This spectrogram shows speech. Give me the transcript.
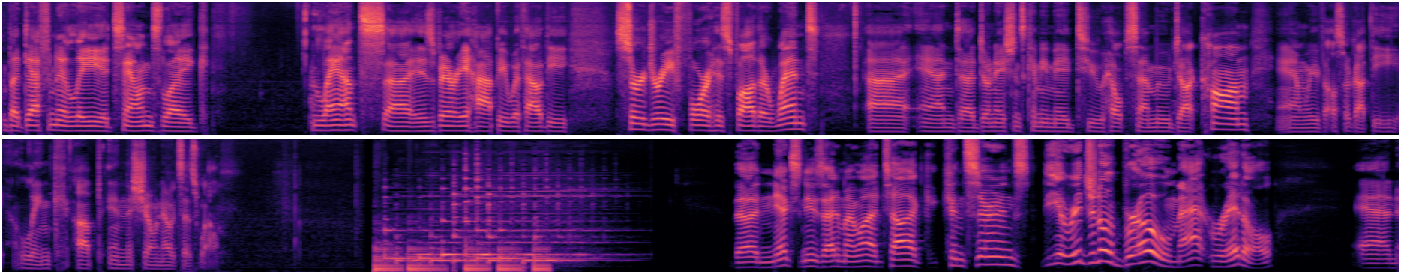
but definitely, it sounds like Lance uh, is very happy with how the surgery for his father went. Uh, and uh, donations can be made to helpsamu.com. And we've also got the link up in the show notes as well. The next news item I want to talk concerns the original bro, Matt Riddle. And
